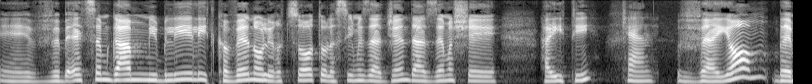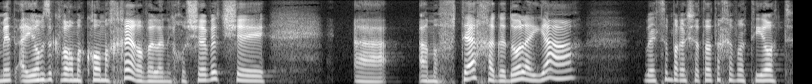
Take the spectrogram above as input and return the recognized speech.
אה, ובעצם גם מבלי להתכוון או לרצות או לשים איזה אג'נדה, זה מה שהייתי. כן. והיום, באמת, היום זה כבר מקום אחר, אבל אני חושבת שהמפתח הגדול היה בעצם ברשתות החברתיות.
